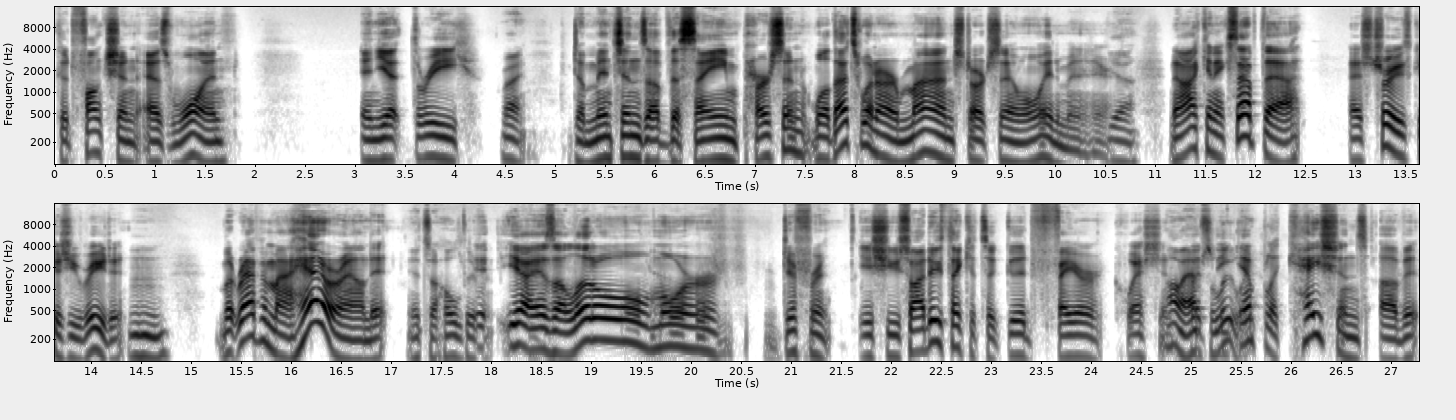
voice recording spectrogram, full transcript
could function as one and yet three Right. dimensions of the same person. Well, that's when our mind starts saying, well, wait a minute here. Yeah. Now I can accept that as truth because you read it, Mm-hmm. but wrapping my head around it, It's a whole it, different. yeah, is a little more different issue. So I do think it's a good, fair question. Oh, But absolutely. the implications of it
